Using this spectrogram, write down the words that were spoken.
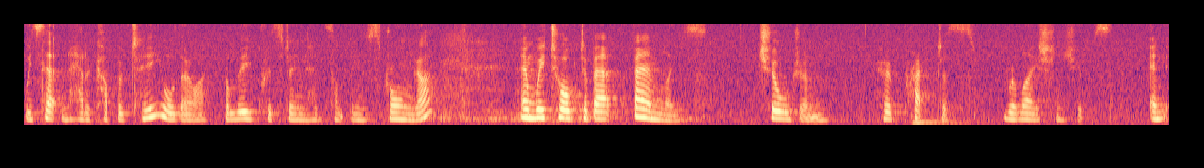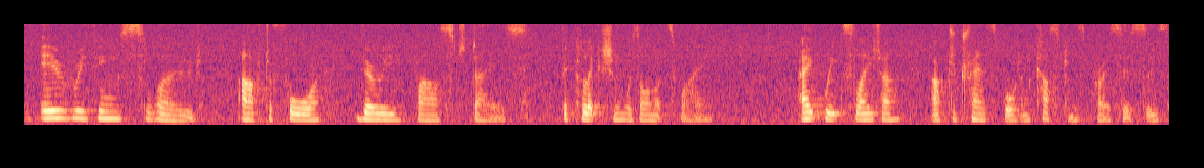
We sat and had a cup of tea, although I believe Christine had something stronger, and we talked about families, children, her practice, relationships, and everything slowed after four very fast days. The collection was on its way. Eight weeks later, after transport and customs processes,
